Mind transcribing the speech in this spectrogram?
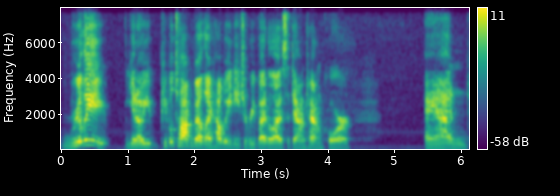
really, you know, you, people talk about like how we need to revitalize the downtown core, and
